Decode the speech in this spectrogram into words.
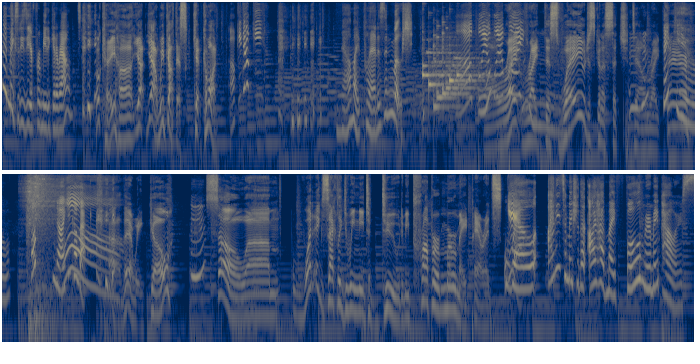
It makes it easier for me to get around. Okay, uh, yeah, yeah, we've got this. Kip, come on. Okie dokie. now my plan is in motion. Oh, boy, oh, boy, oh, All right, boy. right this way. We're just gonna set you down right Mm-hmm. Thank there. you. Oh, now you can come back. Uh, there we go. Mhm. So, um, what exactly do we need to do to be proper mermaid parents? Well, I need to make sure that I have my full mermaid powers.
